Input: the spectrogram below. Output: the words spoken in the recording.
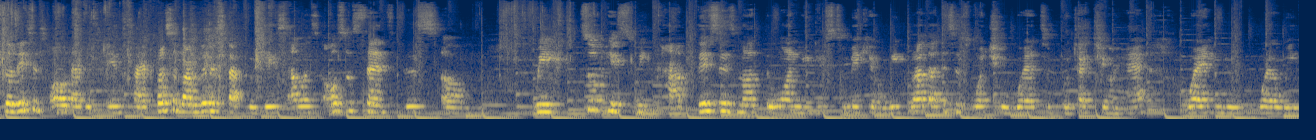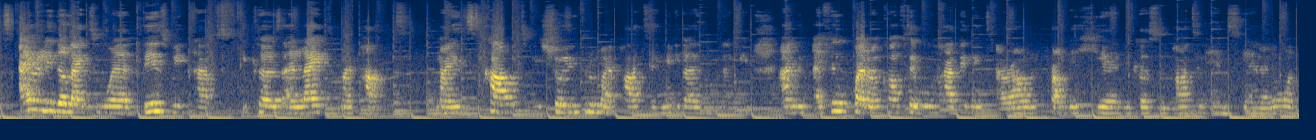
So this is all that is inside. First of all I'm going to start with this. I was also sent this um, wig two-piece wig cap. This is not the one you use to make your wig rather this is what you wear to protect your hair when you wear wigs. I really don't like to wear these wig caps because i like my parts. My scalp to be showing through my pattern if you guys know what I mean and I feel quite uncomfortable having it around probably here because the pattern ends here and I don't want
